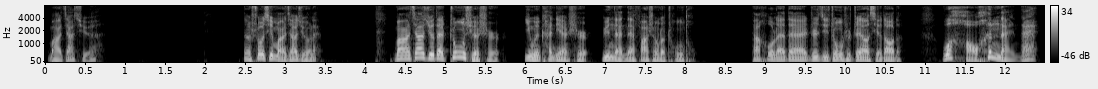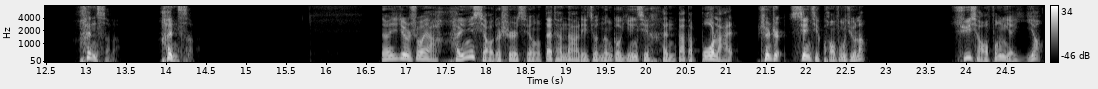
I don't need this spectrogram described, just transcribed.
马家爵。”那说起马家爵来，马家爵在中学时因为看电视与奶奶发生了冲突。他后来在日记中是这样写到的。我好恨奶奶，恨死了，恨死了。那也就是说呀，很小的事情在他那里就能够引起很大的波澜，甚至掀起狂风巨浪。徐小峰也一样。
